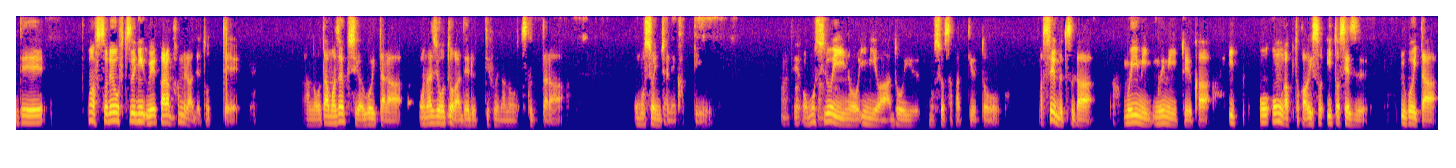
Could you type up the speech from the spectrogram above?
で、まあそれを普通に上からカメラで撮って、あの、おたまじゃくしが動いたら同じ音が出るっていう風なのを作ったら面白いんじゃねえかっていう。はいで、面白いの意味はどういう面白さかっていうと、まあ、生物が無意味、無意味というか、いお音楽とかを意図意図せず動いた、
